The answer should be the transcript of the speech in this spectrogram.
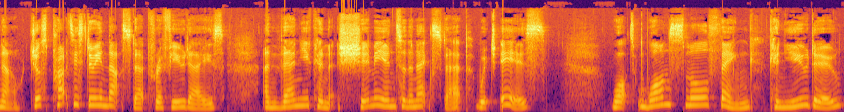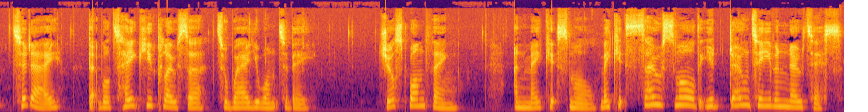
Now, just practice doing that step for a few days, and then you can shimmy into the next step, which is what one small thing can you do today that will take you closer to where you want to be? Just one thing, and make it small. Make it so small that you don't even notice.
